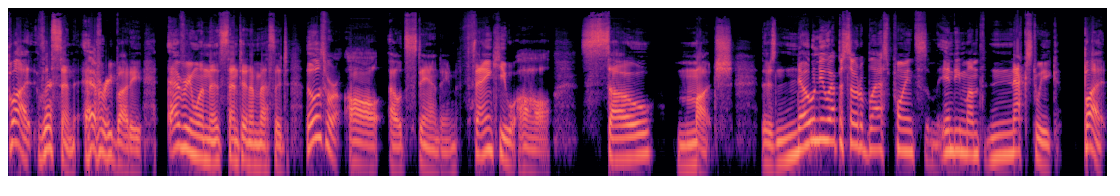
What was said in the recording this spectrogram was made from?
But listen, everybody, everyone that sent in a message, those were all outstanding. Thank you all so much. There's no new episode of Blast Points Indy Month next week, but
